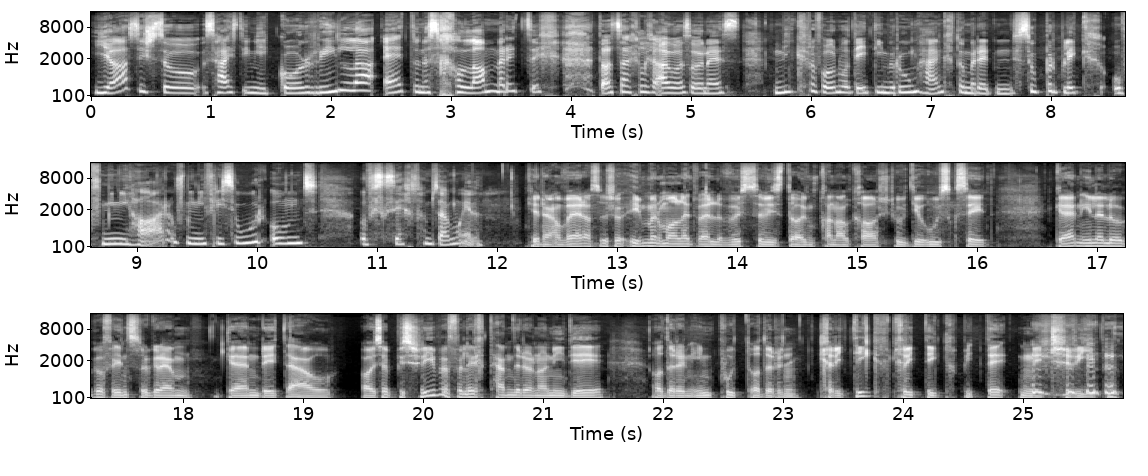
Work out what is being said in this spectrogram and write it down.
Ja, es ist so, es heisst irgendwie Gorilla-Ad und es klammert sich tatsächlich auch an so ein Mikrofon, das dort im Raum hängt und man hat einen super Blick auf meine Haare, auf meine Frisur und auf das Gesicht von Samuel. Genau, wer also schon immer mal hat wollen wissen, wie es hier im Kanal K-Studio aussieht, gerne reinschauen auf Instagram, gerne dort auch uns etwas schreiben. Vielleicht habt ihr ja noch eine Idee oder einen Input oder eine Kritik. Kritik bitte nicht schreiben.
